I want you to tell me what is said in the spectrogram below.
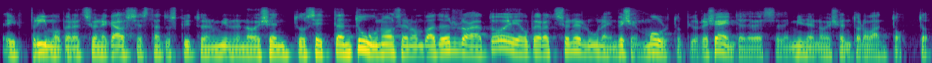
Il primo, Operazione Caos, è stato scritto nel 1971, se non vado errato, e Operazione Luna invece è molto più recente, deve essere del 1998.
